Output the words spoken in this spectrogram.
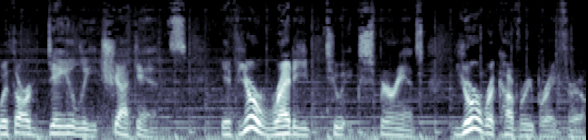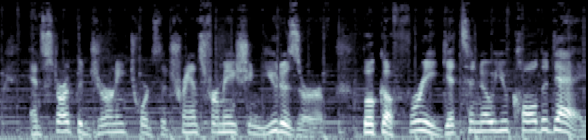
with our daily check ins. If you're ready to experience your recovery breakthrough and start the journey towards the transformation you deserve, book a free get to know you call today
